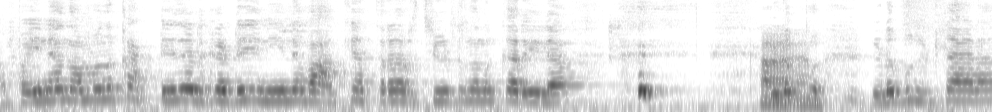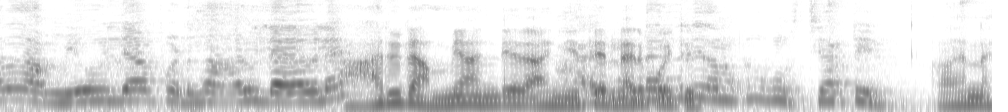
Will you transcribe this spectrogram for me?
അപ്പൊ ഇതിനെ നമ്മൾ കട്ട് ചെയ്ത് എടുക്കട്ടെ ഇനി ബാക്കി എത്ര ഇറച്ചി കിട്ടും നമുക്കറിയില്ല. ഇവിടെ വീട്ടിലാരാന്ന് അമ്മയും ഇല്ല പെടുന്ന ആരും ഇല്ല അതുപോലെ ആരും അമ്മ അന്റെ അനിയത്തി എല്ലാരും പോയിട്ട്. നമുക്ക് മുറിച്ചേർട്ടേനു അതന്നെ.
